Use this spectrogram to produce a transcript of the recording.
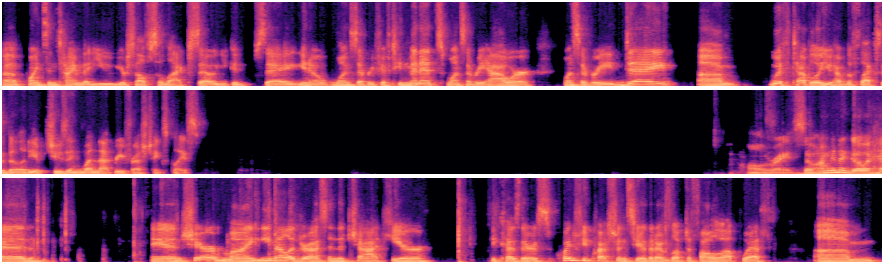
uh, points in time that you yourself select. So you could say, you know, once every 15 minutes, once every hour, once every day. Um, with Tableau, you have the flexibility of choosing when that refresh takes place. All right, so I'm going to go ahead and share my email address in the chat here because there's quite a few questions here that I would love to follow up with. Um,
